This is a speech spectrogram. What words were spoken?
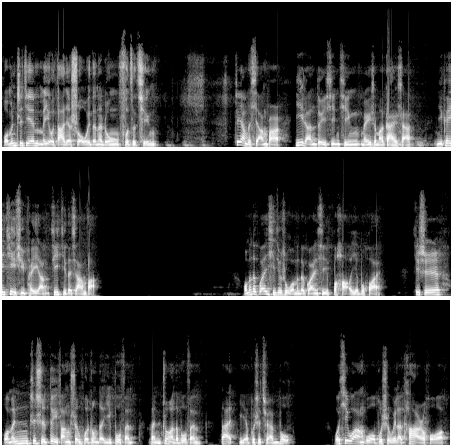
我们之间没有大家所谓的那种父子情。这样的想法依然对心情没什么改善。你可以继续培养积极的想法。我们的关系就是我们的关系，不好也不坏。其实我们只是对方生活中的一部分，很重要的部分，但也不是全部。我希望我不是为了他而活，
